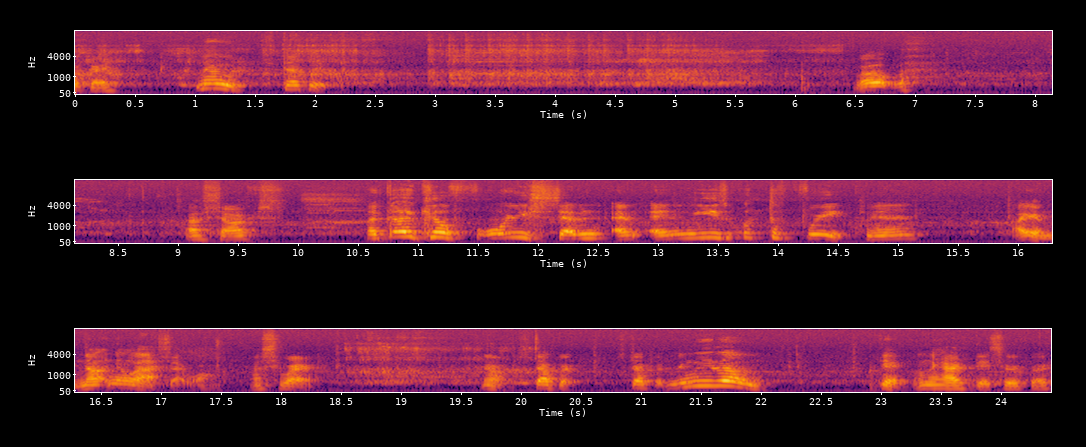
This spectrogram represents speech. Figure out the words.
Okay. No, stop it. Well, that sucks. I gotta kill 47 enemies? What the freak, man? I am not gonna last that long. I swear. No, stop it. Stop it. Leave me alone. Okay, let me hack this real quick.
